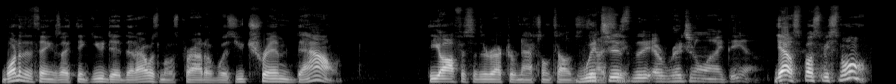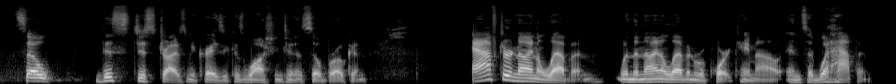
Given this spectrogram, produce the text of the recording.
one of the things I think you did that I was most proud of was you trimmed down the Office of the Director of National Intelligence, which is the original idea. Yeah, it was supposed to be small. So, this just drives me crazy because Washington is so broken. After 9 11, when the 9 11 report came out and said, What happened?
